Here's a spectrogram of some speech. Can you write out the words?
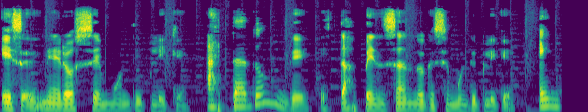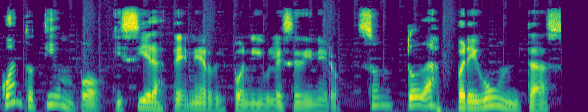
ese dinero se multiplique? ¿Hasta dónde estás pensando que se multiplique? ¿En cuánto tiempo quisieras tener disponible ese dinero? Son todas preguntas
